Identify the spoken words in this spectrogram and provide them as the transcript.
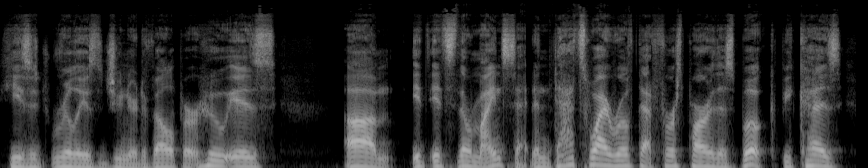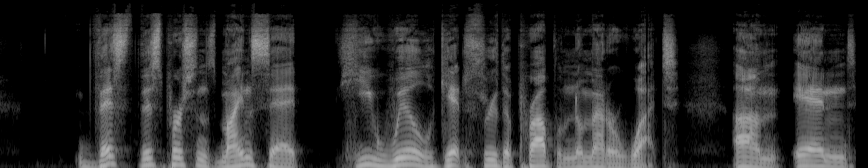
he's a, really is a junior developer who is. Um, it, it's their mindset, and that's why I wrote that first part of this book because this this person's mindset he will get through the problem no matter what. Um, and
